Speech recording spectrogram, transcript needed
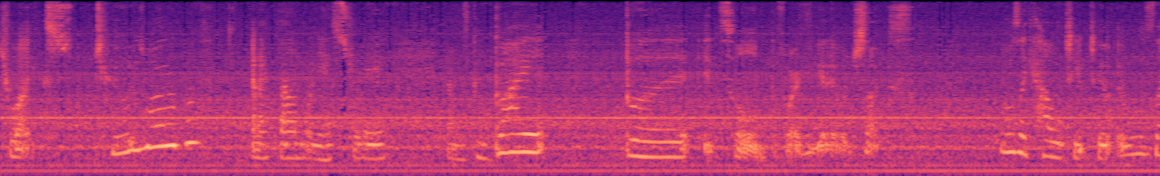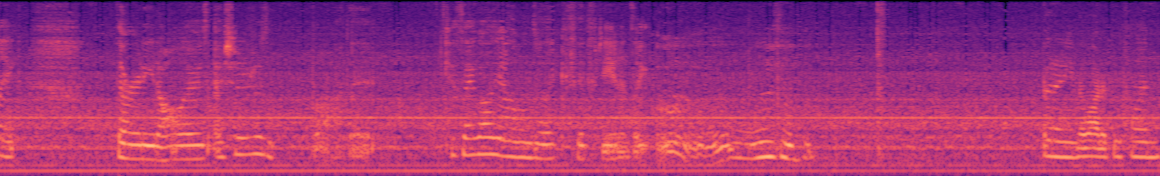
Flex 2 is waterproof, and I found one yesterday. I was gonna buy it, but it sold before I could get it, which sucks. It was like hella cheap too. It was like $30. I should have just bought it. Because like all the other ones are like 50 and it's like, ooh. but I need a waterproof one.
